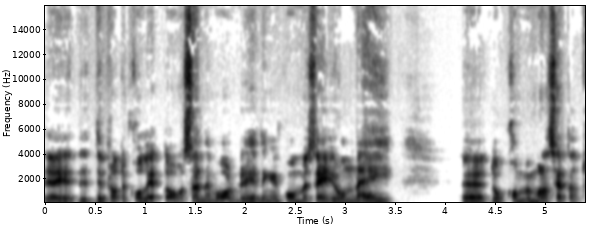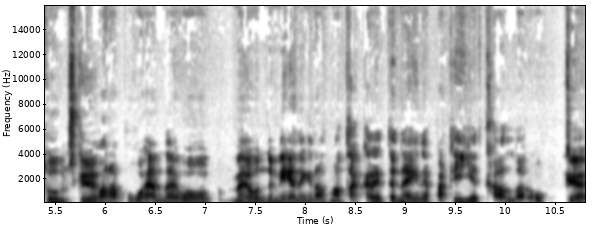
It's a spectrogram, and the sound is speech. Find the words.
det, det protokoll ett av. Sen när valberedningen kommer säger hon nej, eh, då kommer man sätta tumskruvarna på henne och med undermeningen att man tackar inte nej när partiet kallar och eh,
